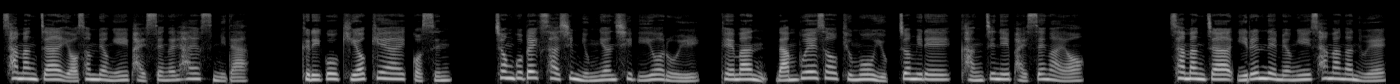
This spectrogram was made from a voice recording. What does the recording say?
사망자 6명이 발생을 하였습니다. 그리고 기억해야 할 것은 1946년 12월 5일 대만 남부에서 규모 6.1의 강진이 발생하여 사망자 74명이 사망한 후에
